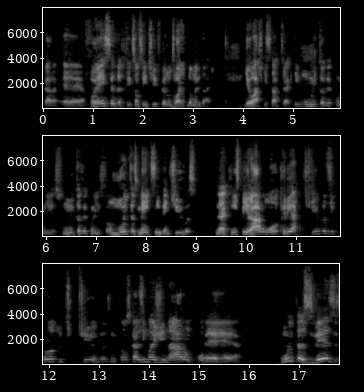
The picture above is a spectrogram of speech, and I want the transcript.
cara? É a influência da ficção científica no plot da humanidade. E eu acho que Star Trek tem muito a ver com isso, muito a ver com isso. Foram muitas mentes inventivas né, que inspiraram ou criativas e produtivas. Então, os caras imaginaram, é, muitas vezes,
